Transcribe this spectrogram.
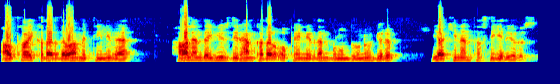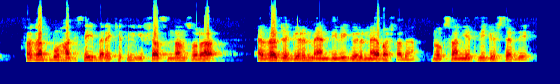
altı ay kadar devam ettiğini ve halen de yüz dirhem kadar o peynirden bulunduğunu görüp yakinen tasdik ediyoruz. Fakat bu hadiseyi bereketin ifşasından sonra evvelce görünmeyen dibi görünmeye başladı. Noksaniyetini gösterdi.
